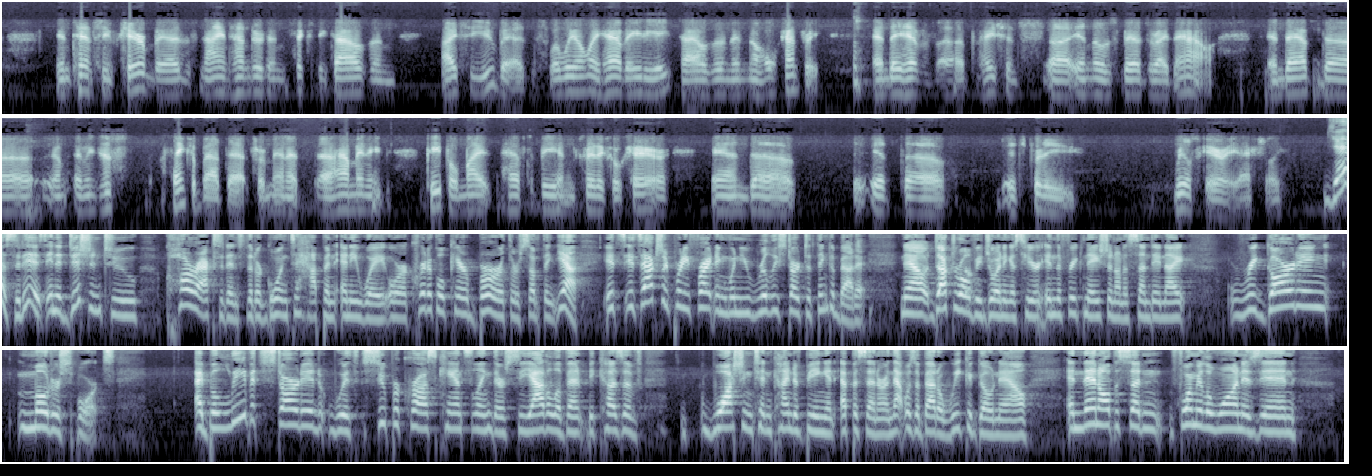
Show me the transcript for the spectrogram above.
intensive care beds, nine hundred and sixty thousand ICU beds. Well, we only have 88,000 in the whole country, and they have uh, patients uh, in those beds right now. And that, uh, I mean, just think about that for a minute. Uh, how many people might have to be in critical care, and uh, it uh, it's pretty real scary, actually. Yes, it is. In addition to car accidents that are going to happen anyway, or a critical care birth or something. Yeah, it's it's actually pretty frightening when you really start to think about it. Now, Dr. Olvey joining us here in the Freak Nation on a Sunday night regarding motorsports. I believe it started with Supercross canceling their Seattle event because of Washington kind of being an epicenter, and that was about a week ago now. And then all of a sudden, Formula One is in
